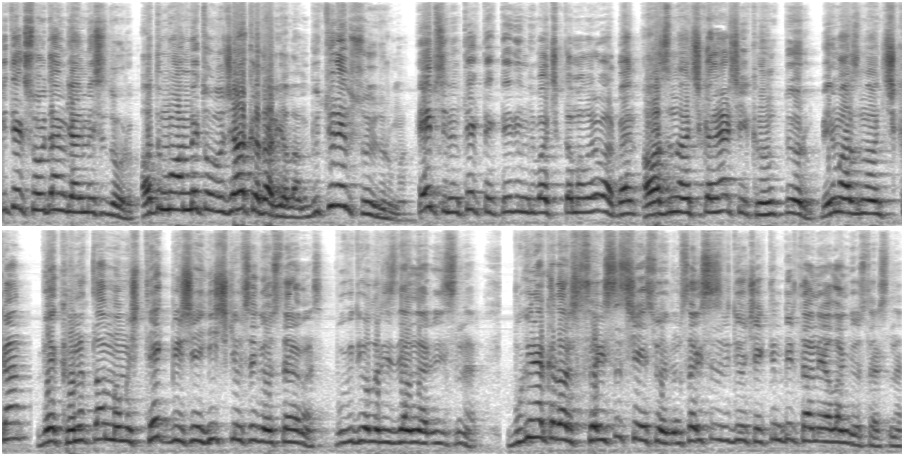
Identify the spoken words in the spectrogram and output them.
Bir tek soydan gelmesi doğru. Adı Muhammed olacağı kadar yalan. Bütün hepsi uydurma. Hepsinin tek tek dediğim gibi açıklamaları var. Ben ağzımdan çıkan her şeyi kanıtlıyorum. Benim ağzımdan çıkan ve kanıtlanmamış tek bir şey hiç kimse gösteremez. Bu videoları izleyenler bilsinler. Bugüne kadar sayısız şey söyledim. Sayısız video çektim. Bir tane yalan göstersinler.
